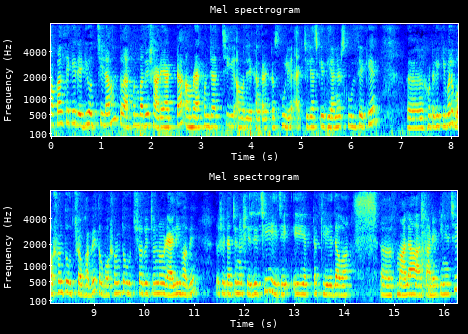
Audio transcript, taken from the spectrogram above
সকাল থেকে রেডি হচ্ছিলাম, তো এখন বাজে সাড়ে আটটা। আমরা এখন যাচ্ছি আমাদের এখানকার একটা স্কুলে। অ্যাকচুয়ালি আজকে ভিয়ানের স্কুল থেকে ওটাকে কী বলে, বসন্ত উৎসব হবে। তো বসন্ত উৎসবের জন্য র্যালি হবে। তো সেটার জন্য সেজেছি, এই যে এই একটা ক্লে দেওয়া মালা আর কানের কিনেছি,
